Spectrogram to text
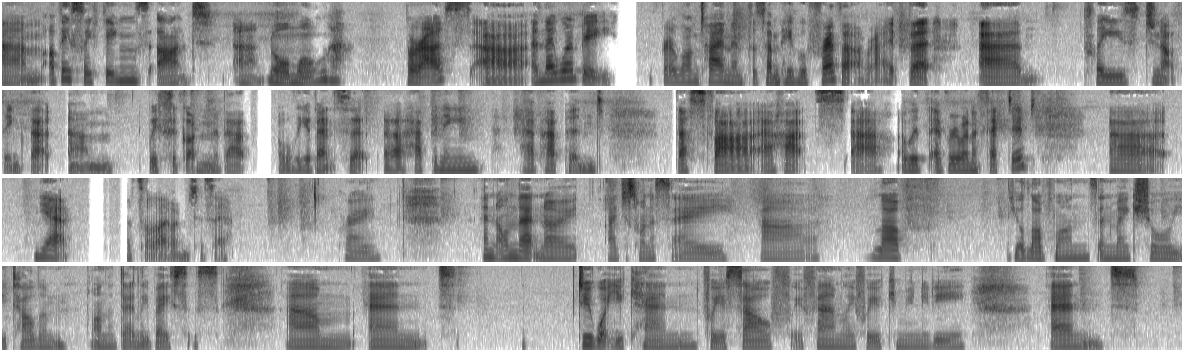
um, obviously things aren't uh, normal for us, uh, and they won't be for a long time, and for some people forever, right? But um, please do not think that um, we've forgotten about all the events that are happening have happened thus far. Our hearts uh, are with everyone affected. Uh, yeah, that's all I wanted to say. Great. And on that note, I just want to say uh, love your loved ones and make sure you tell them on a daily basis. Um, and do what you can for yourself, for your family, for your community. And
